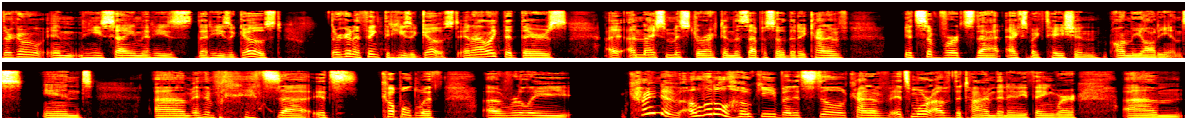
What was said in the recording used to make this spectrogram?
They're going and he's saying that he's that he's a ghost. They're going to think that he's a ghost, and I like that there's a, a nice misdirect in this episode that it kind of it subverts that expectation on the audience and um and then it's uh it's coupled with a really kind of a little hokey, but it's still kind of it's more of the time than anything. Where um,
